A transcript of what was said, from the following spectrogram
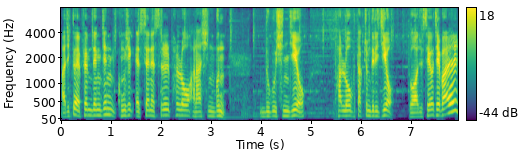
아직도 FM 댕진 공식 SNS를 팔로우 안 하신 분 누구신지요? 팔로우 부탁 좀 드리지요. 도와주세요, 제발.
